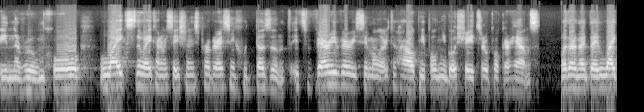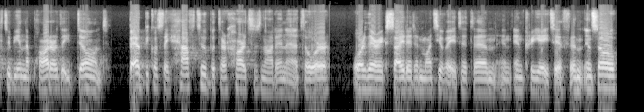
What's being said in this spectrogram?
be in the room, who likes the way conversation is progressing, who doesn't. It's very, very similar to how people negotiate through poker hands, whether or not they like to be in the pot or they don't. Bad because they have to, but their hearts is not in it, or or they're excited and motivated and, and, and creative. And, and so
